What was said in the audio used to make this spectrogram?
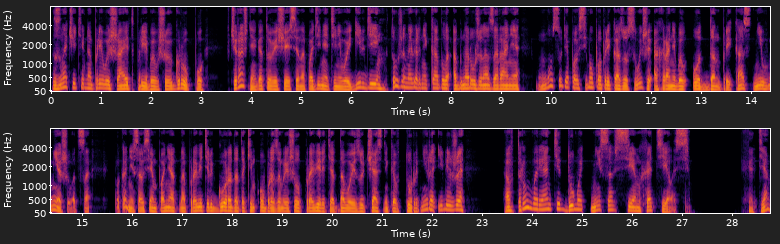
значительно превышает прибывшую группу. Вчерашнее готовящееся нападение теневой гильдии тоже наверняка было обнаружено заранее, но, судя по всему, по приказу свыше охране был отдан приказ не вмешиваться. Пока не совсем понятно, правитель города таким образом решил проверить одного из участников турнира или же о втором варианте думать не совсем хотелось. Хотя,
